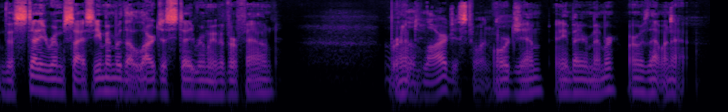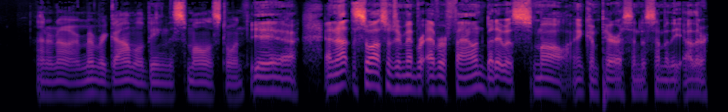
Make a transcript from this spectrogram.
the study room size. Do you remember the largest study room we've ever found? Brent? The largest one. Or Jim? Anybody remember? Where was that one at? I don't know. I remember Gamla being the smallest one. Yeah, and not the smallest ones I remember ever found, but it was small in comparison to some of the other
